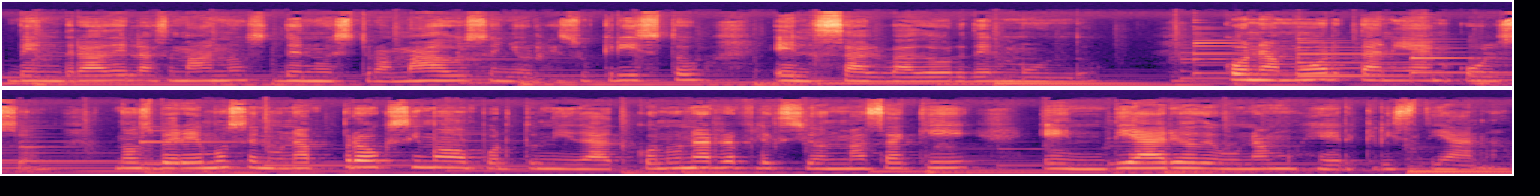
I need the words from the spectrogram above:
vendrá de las manos de nuestro amado Señor Jesucristo, el Salvador del mundo. Con amor, Tania M. Olson. Nos veremos en una próxima oportunidad con una reflexión más aquí en Diario de una Mujer Cristiana.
